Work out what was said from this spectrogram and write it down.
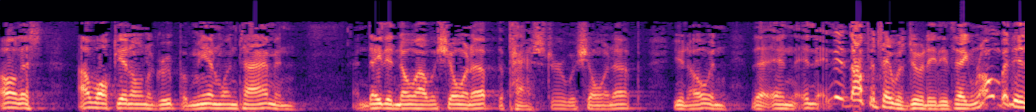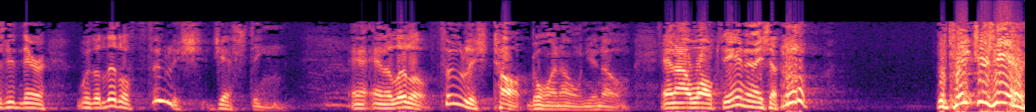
oh this I walked in on a group of men one time and and they didn't know I was showing up the pastor was showing up you know, and, the, and, and, and not that they was doing anything wrong, but is in there with a little foolish jesting and, and a little foolish talk going on, you know. And I walked in and they said, oh, the preacher's here.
